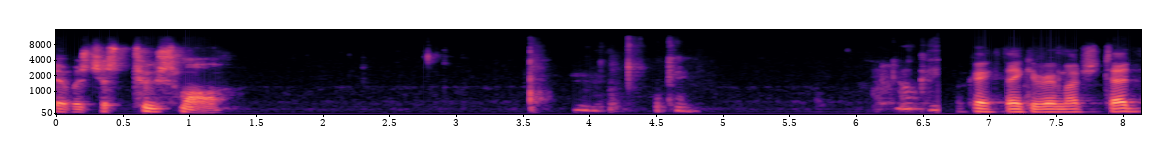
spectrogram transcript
it was just too small. Okay. Okay. Okay, thank you very much. Ted,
